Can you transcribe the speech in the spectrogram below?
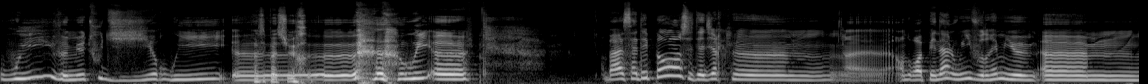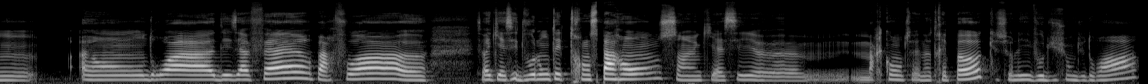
Oui, il veut mieux tout dire, oui. Ah, c'est pas sûr. oui, bah, ça dépend. C'est-à-dire que euh, en droit pénal, oui, il vaudrait mieux. Euh, en droit des affaires, parfois, euh, c'est vrai qu'il y a cette volonté de transparence hein, qui est assez marquante à notre époque sur l'évolution du droit.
